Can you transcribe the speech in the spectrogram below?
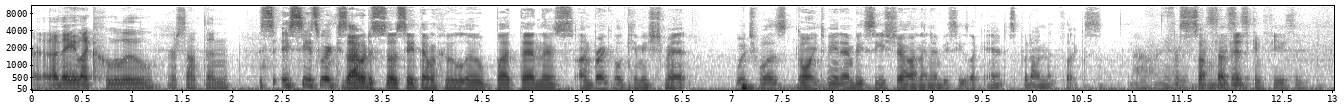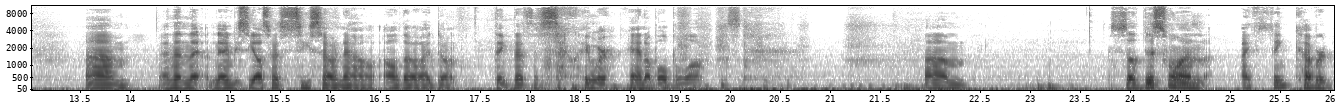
are they like Hulu or something? S- See, it's weird because I would associate them with Hulu, but then there's Unbreakable Kimmy Schmidt, which was going to be an NBC show, and then NBC's like, "Eh, just put it on Netflix." Oh man, For that some stuff reason. is confusing. Um, and then the, NBC also has Seeso now, although I don't think that's necessarily where Hannibal belongs. um, so this one, I think, covered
